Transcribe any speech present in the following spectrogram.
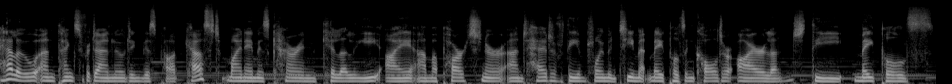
Hello, and thanks for downloading this podcast. My name is Karen Killalea. I am a partner and head of the employment team at Maples and Calder Ireland, the Maples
